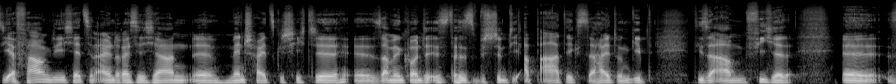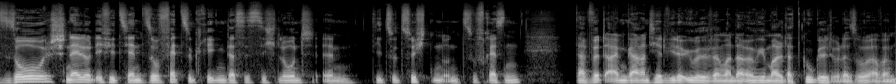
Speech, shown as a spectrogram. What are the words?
die Erfahrung, die ich jetzt in 31 Jahren äh, Menschheitsgeschichte äh, sammeln konnte, ist, dass es bestimmt die abartigste Haltung gibt, diese armen Viecher äh, so schnell und effizient so fett zu kriegen, dass es sich lohnt, ähm, die zu züchten und zu fressen. Da wird einem garantiert wieder übel, wenn man da irgendwie mal das googelt oder so, aber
